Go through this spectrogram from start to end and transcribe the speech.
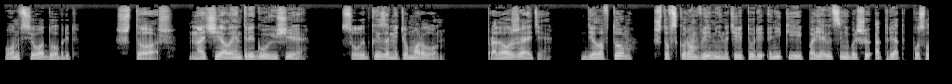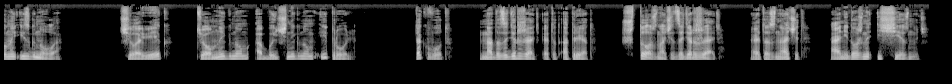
он все одобрит. Что ж, начало интригующее, с улыбкой заметил Марлон. Продолжайте. Дело в том, что в скором времени на территории Эникеи появится небольшой отряд, посланный из гнола. Человек, темный гном, обычный гном и тролль. Так вот, надо задержать этот отряд. Что значит задержать? Это значит, они должны исчезнуть.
